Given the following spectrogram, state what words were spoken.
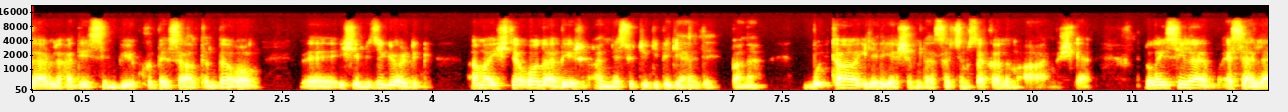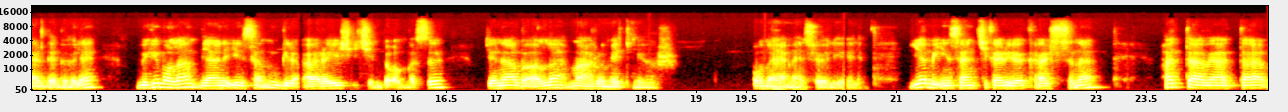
Darül Hadis'in büyük kubbesi altında o e, işimizi gördük. Ama işte o da bir anne sütü gibi geldi bana. Bu ta ileri yaşımda saçım sakalım ağarmışken. Dolayısıyla eserler de böyle. Mühim olan yani insanın bir arayış içinde olması Cenab-ı Allah mahrum etmiyor. Onu hemen söyleyelim. Ya bir insan çıkarıyor karşısına hatta ve hatta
